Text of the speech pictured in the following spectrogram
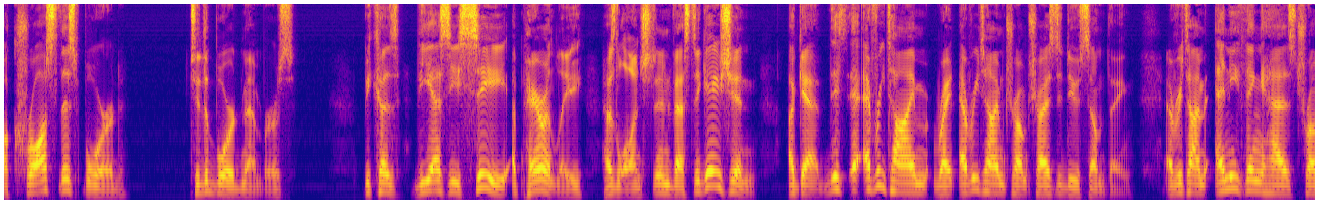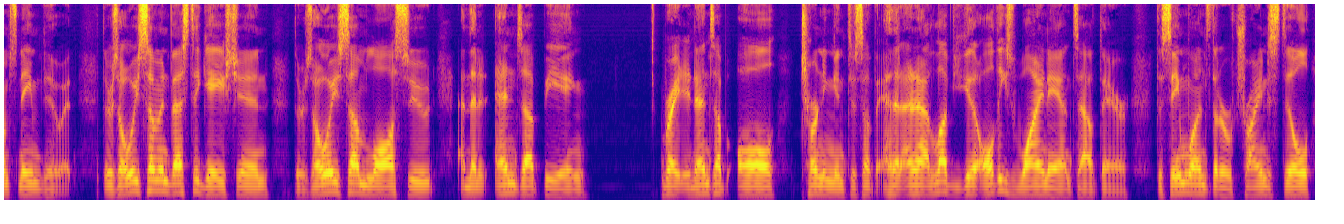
across this board to the board members because the SEC apparently has launched an investigation. Again, this, every time, right? Every time Trump tries to do something, every time anything has Trump's name to it, there's always some investigation, there's always some lawsuit, and then it ends up being, right? It ends up all turning into something. And, and I love you get all these wine aunts out there, the same ones that are trying to still,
